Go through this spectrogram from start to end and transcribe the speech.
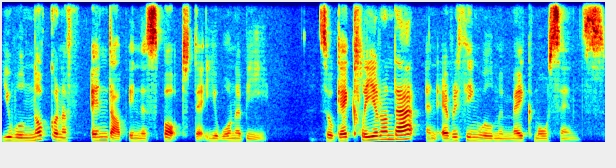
you will not gonna end up in the spot that you want to be. So get clear on that and everything will make more sense.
